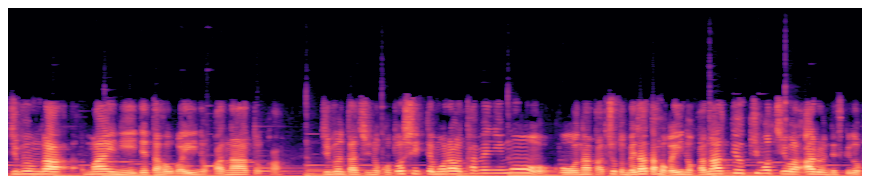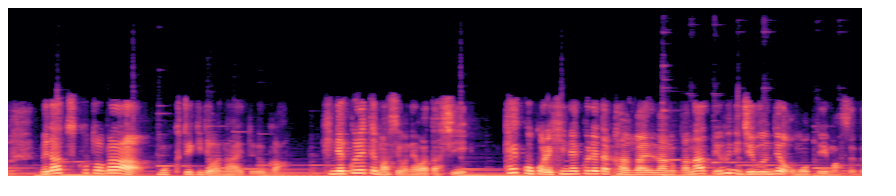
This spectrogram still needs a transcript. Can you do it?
自分が前に出た方がいいのかなとか、自分たちのことを知ってもらうためにも、こうなんかちょっと目立った方がいいのかなっていう気持ちはあるんですけど、目立つことが目的ではないというか、ひねくれてますよね、私。結構これひねくれた考えなのかなっていうふうに自分では思っています。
